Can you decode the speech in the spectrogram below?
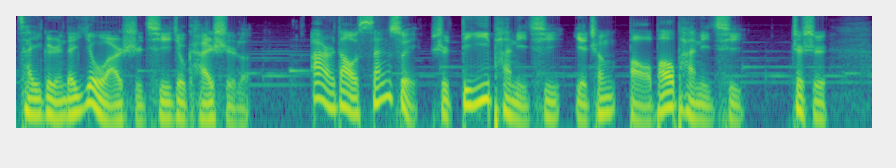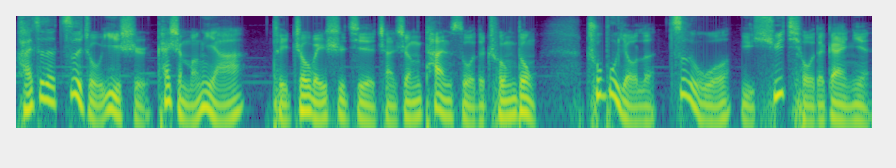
在一个人的幼儿时期就开始了。二到三岁是第一叛逆期，也称宝宝叛逆期。这时，孩子的自主意识开始萌芽，对周围世界产生探索的冲动，初步有了自我与需求的概念。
